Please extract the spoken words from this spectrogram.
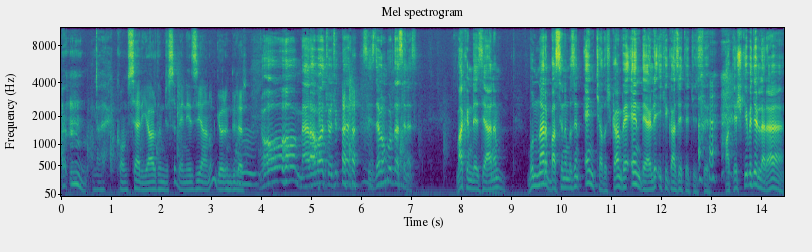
Komiser yardımcısı ve Nezihe Hanım göründüler. Oo, merhaba çocuklar. Siz de mi buradasınız? Bakın Nezihe Hanım. Bunlar basınımızın en çalışkan ve en değerli iki gazetecisi. Ateş gibidirler ha.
